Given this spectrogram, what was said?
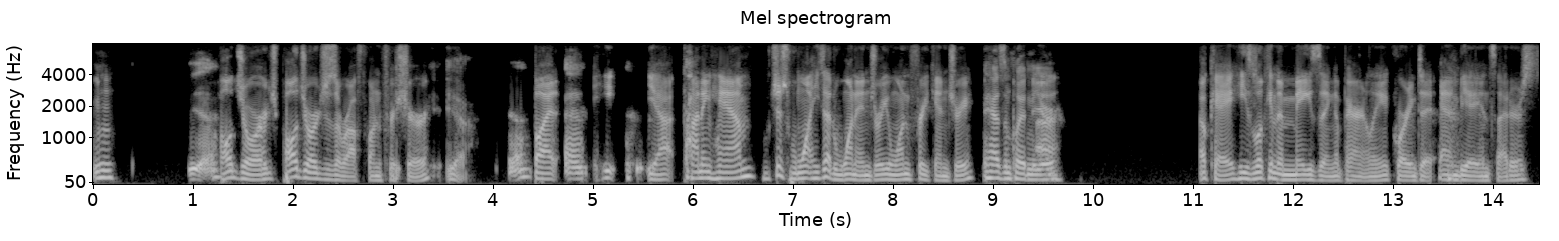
Yeah. Paul George. Paul George is a rough one for sure, Yeah. but And he, yeah, Cunningham, just one. He's had one injury, one freak injury. He hasn't played in a year. Uh, Okay, he's looking amazing apparently, according to NBA insiders.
